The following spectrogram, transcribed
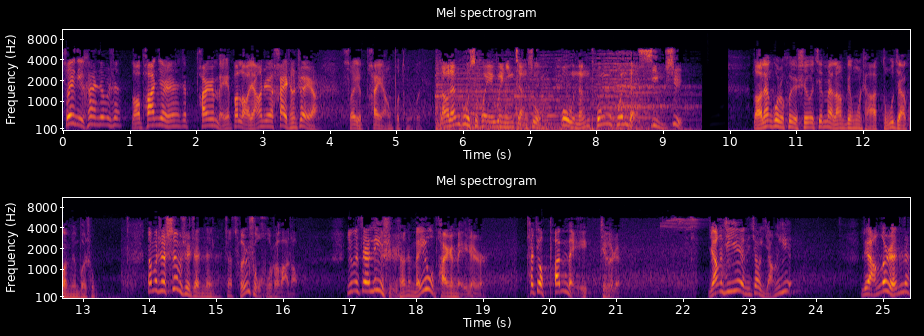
所以你看，这不是老潘家人，这潘仁美把老杨这害成这样，所以潘杨不通婚。老梁故事会为您讲述不能通婚的姓氏。老梁故事会是由金麦郎冰红茶独家冠名播出。那么这是不是真的呢？这纯属胡说八道，因为在历史上呢，没有潘仁美这人，他叫潘美这个人。杨继业呢叫杨业，两个人呢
